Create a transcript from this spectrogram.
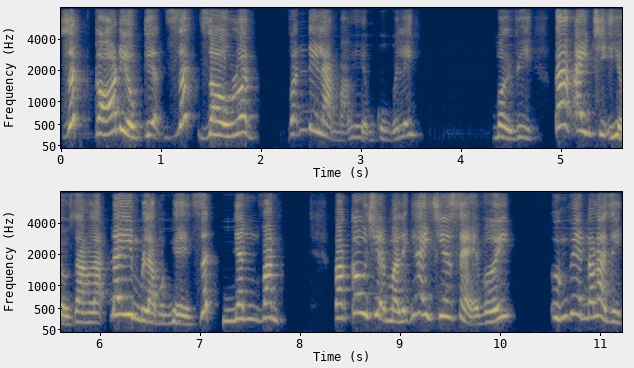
rất có điều kiện, rất giàu luôn. Vẫn đi làm bảo hiểm cùng với linh. Bởi vì các anh chị hiểu rằng là đây là một nghề rất nhân văn. Và câu chuyện mà lĩnh hay chia sẻ với ứng viên đó là gì?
